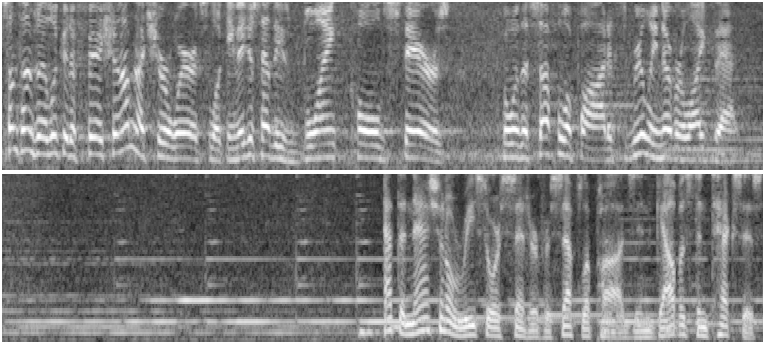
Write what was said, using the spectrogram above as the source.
sometimes I look at a fish and I'm not sure where it's looking. They just have these blank, cold stares. But with a cephalopod, it's really never like that. At the National Resource Center for Cephalopods in Galveston, Texas,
